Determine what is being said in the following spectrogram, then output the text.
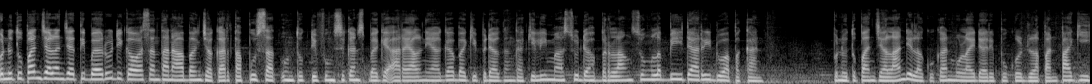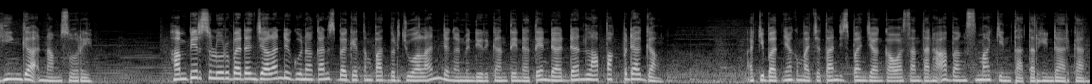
Penutupan Jalan Jati Baru di kawasan Tanah Abang, Jakarta Pusat untuk difungsikan sebagai areal niaga bagi pedagang kaki lima sudah berlangsung lebih dari dua pekan. Penutupan jalan dilakukan mulai dari pukul 8 pagi hingga 6 sore. Hampir seluruh badan jalan digunakan sebagai tempat berjualan dengan mendirikan tenda-tenda dan lapak pedagang. Akibatnya kemacetan di sepanjang kawasan Tanah Abang semakin tak terhindarkan.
